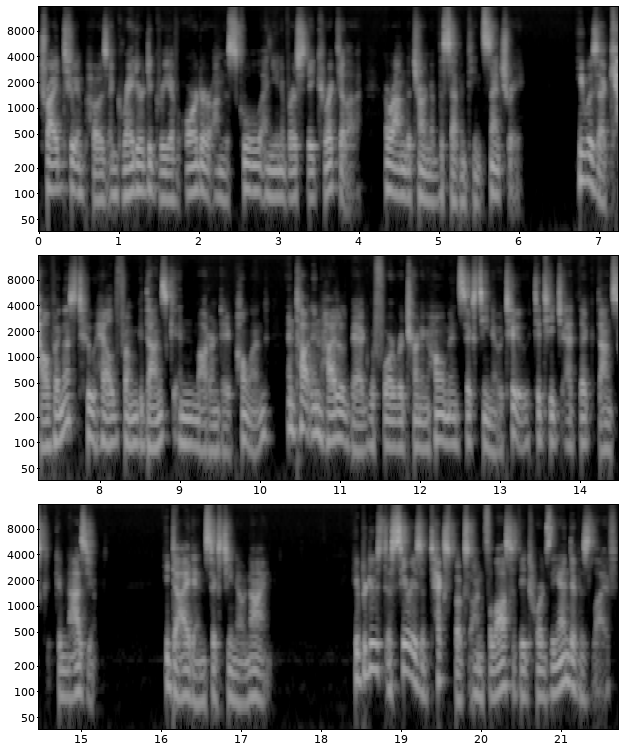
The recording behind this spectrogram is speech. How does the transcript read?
tried to impose a greater degree of order on the school and university curricula around the turn of the 17th century. He was a Calvinist who hailed from Gdansk in modern day Poland and taught in Heidelberg before returning home in 1602 to teach at the Gdansk Gymnasium. He died in 1609. He produced a series of textbooks on philosophy towards the end of his life,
